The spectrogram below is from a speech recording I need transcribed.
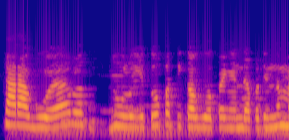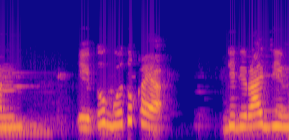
cara gue dulu itu ketika gue pengen dapetin temen yaitu gue tuh kayak jadi rajin.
